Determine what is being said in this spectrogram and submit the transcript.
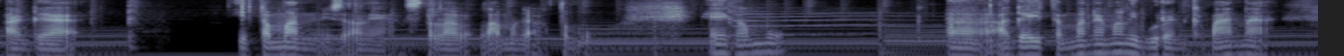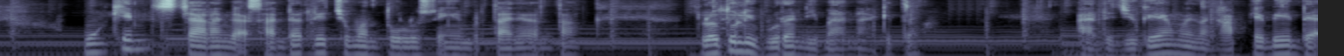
agak hitaman misalnya setelah lama gak ketemu. Eh kamu uh, agak hitaman emang liburan ke mana? Mungkin secara nggak sadar dia cuma tulus ingin bertanya tentang lo tuh liburan di mana? gitu. Ada juga yang menangkapnya beda.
